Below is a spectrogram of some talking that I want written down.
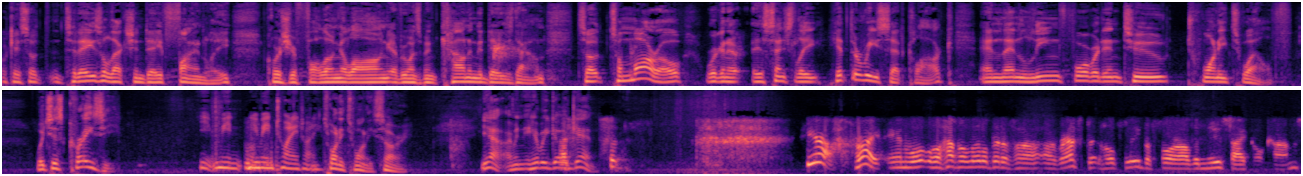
Okay, so today's election day, finally. Of course, you're following along. Everyone's been counting the days down. So tomorrow, we're going to essentially hit the reset clock and then lean forward into 2012, which is crazy. You mean you mean 2020? 2020. Sorry. Yeah, I mean here we go again. So, yeah, right. And we'll we'll have a little bit of a, a respite, hopefully, before all the news cycle comes.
